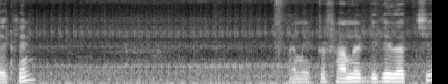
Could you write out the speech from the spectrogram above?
দেখেন আমি একটু সামনের দিকে যাচ্ছি।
